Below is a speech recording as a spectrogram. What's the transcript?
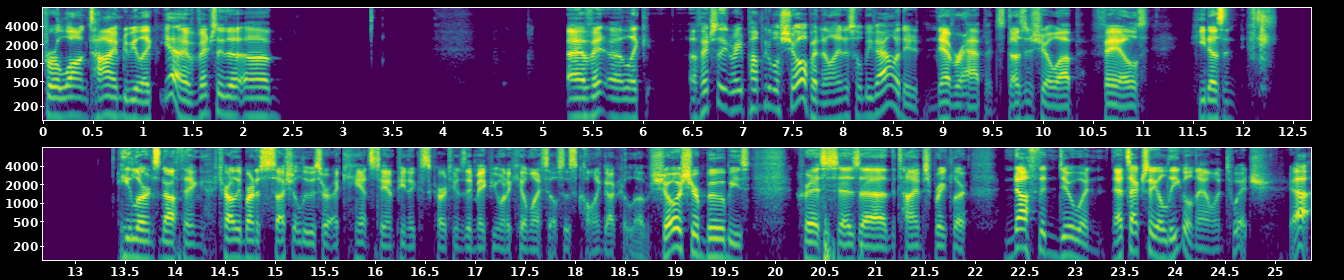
for a long time to be like, yeah, eventually the uh, event, uh, like eventually the Great Pumpkin will show up and Atlantis will be validated. Never happens. Doesn't show up. Fails. He doesn't. He learns nothing. Charlie Brown is such a loser. I can't stand Peanuts cartoons. They make me want to kill myself. Says calling Dr. Love. Show us your boobies. Chris says uh, the time sprinkler. Nothing doing. That's actually illegal now on Twitch. Yeah.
